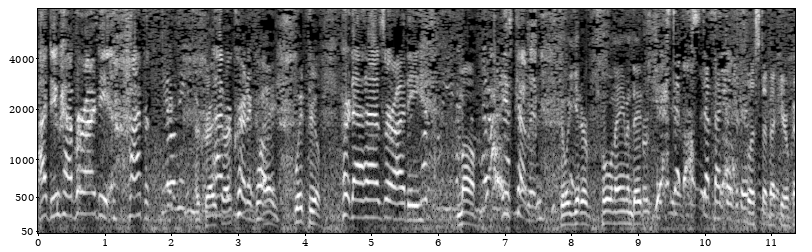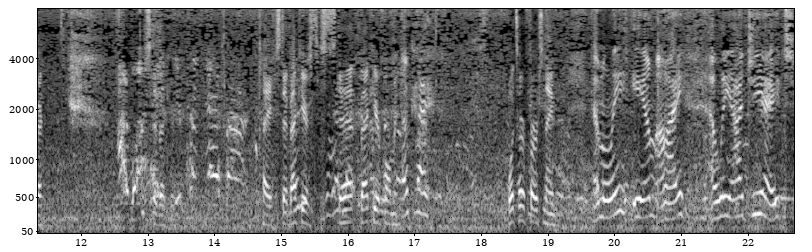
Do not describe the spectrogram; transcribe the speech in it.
I do have her ID. I have her, Her credit I have her card? credit card. Hey, Whitfield, Her dad has her ID. Mom, He's coming. can we get her full name and date of Step, step back over there. Let's step back here, okay? I want Step back here. Hey, step back here. Step back here for me. Okay. What's her first name? Emily, E M I L E I G H.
